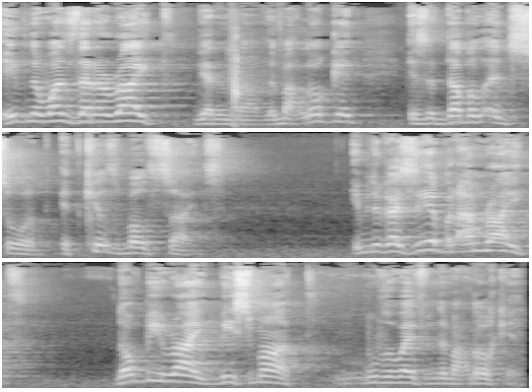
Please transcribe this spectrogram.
Even the ones that are right get involved. The mahloket is a double-edged sword. It kills both sides. Even the guys say, yeah, but I'm right. Don't be right. Be smart. Move away from the mahloket.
